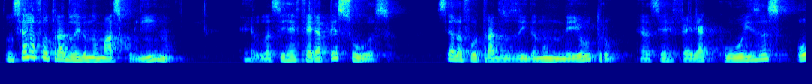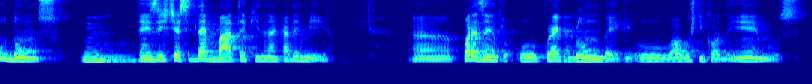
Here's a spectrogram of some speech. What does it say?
Então, se ela for traduzida no masculino, ela se refere a pessoas. Se ela for traduzida no neutro, ela se refere a coisas ou dons. Uhum. Então, existe esse debate aqui na academia. Uh, por exemplo, o Craig Bloomberg, o Augusto Nicodemos,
